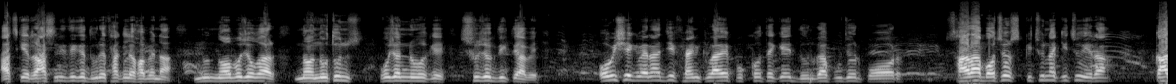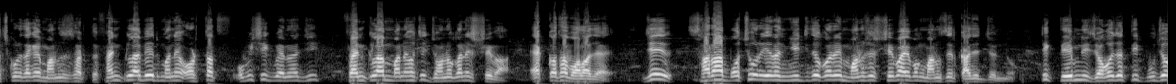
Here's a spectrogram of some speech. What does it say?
আজকে রাজনীতি থেকে দূরে থাকলে হবে না, ন- নবজোগাড়, ন- নতুন প্রজন্মকে সুযোগ দিতে হবে। অভিষেক ব্যানার্জি ফ্যান ক্লাবের পক্ষ থেকে দুর্গাপুজোর পর সারা বছর কিছু না কিছু এরা কাজ করে থাকে মানুষের স্বার্থে। ফ্যান ক্লাবের মানে অর্থাৎ অভিষেক ব্যানার্জি ফ্যান ক্লাব মানে হচ্ছে জনগণের সেবা। এক কথা বলা যায়। যে সারা বছর এরা নিয়োজিত করে মানুষের সেবা এবং মানুষের কাজের জন্য। ঠিক তেমনি জগদ্ধাত্রী পুজো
